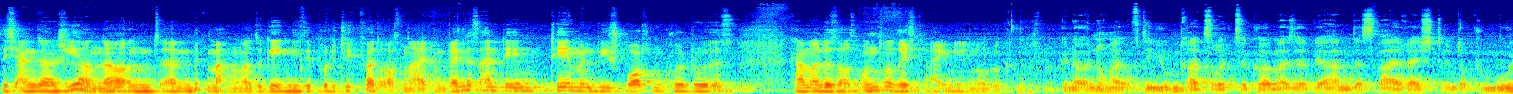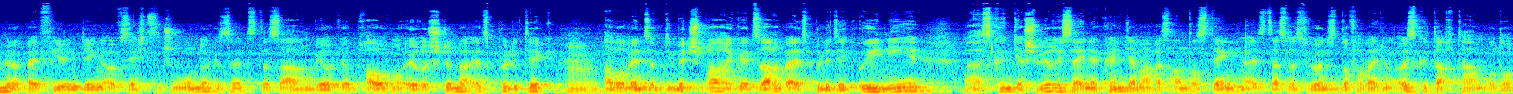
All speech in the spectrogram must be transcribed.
sich engagieren ne, und äh, mitmachen, also gegen diese Politikverdrossenheit. Und wenn es an den Themen wie Sport und Kultur ist, kann man das aus unserer Sicht eigentlich nur begrüßen. Genau, und nochmal auf den Jugendrat zurückzukommen. Also wir haben das Wahlrecht in der Kommune bei vielen Dingen auf 16 schon runtergesetzt. Da sagen wir, wir brauchen eure Stimme als Politik. Mhm. Aber wenn es um die Mitsprache geht, sagen wir als Politik, ui nee, das könnte ja schwierig sein. Ihr könnt ja mal was anderes denken als das, was wir uns in der Verwaltung ausgedacht haben oder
